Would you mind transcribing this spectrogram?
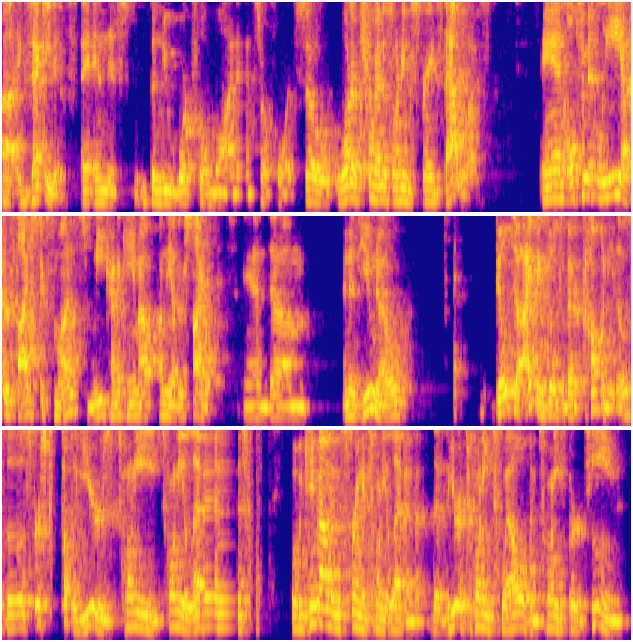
uh, executive in this the new workflow one and so forth. So what a tremendous learning experience that was. And ultimately, after five, six months, we kind of came out on the other side of it. And um, and as you know, built a, I think built a better company. Those those first couple years, 20, 2011, well, we came out in the spring of 2011, but the, the year of 2012 and 2013,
